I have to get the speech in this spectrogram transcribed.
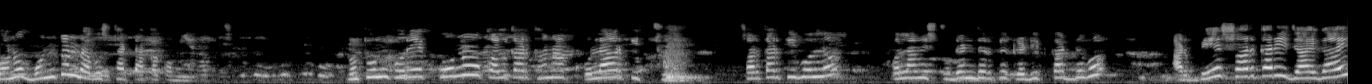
গণবন্টন ব্যবস্থার টাকা কমিয়ে নতুন করে কোনো কলকারখানা খোলার কিচ্ছু নেই। সরকার কি বলল? বললাম স্টুডেন্টদেরকে ক্রেডিট কার্ড দেব আর বেসরকারি জায়গায়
